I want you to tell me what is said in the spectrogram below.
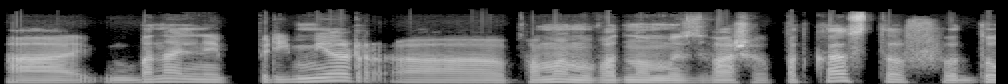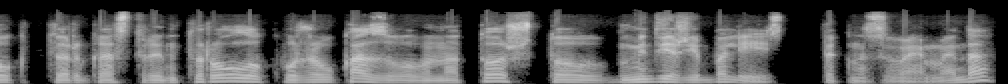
А, банальный пример, а, по-моему, в одном из ваших подкастов доктор-гастроэнтеролог уже указывала на то, что медвежья болезнь, так называемая, да,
